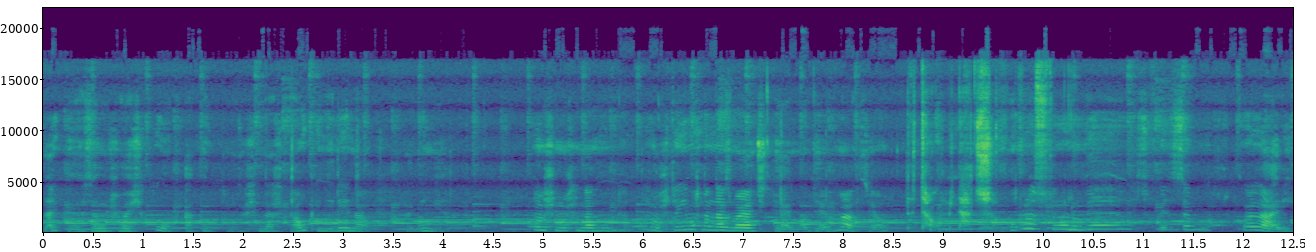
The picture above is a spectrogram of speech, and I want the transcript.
Tak, ale musiałeś pół, a po prostu na stałkę nie na palinie. No już można, już to nie można nazwać tego, tą informacją. Determinacją. Po prostu lubię sobie zachwalalić.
